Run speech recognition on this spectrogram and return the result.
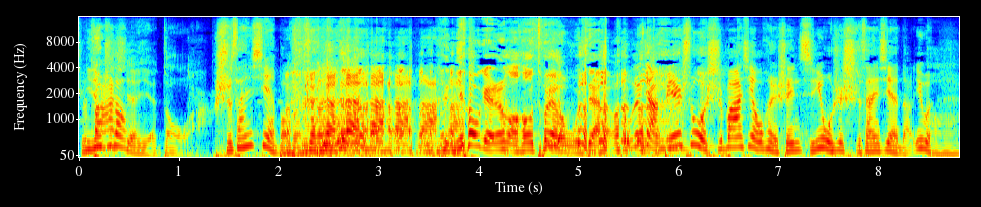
你就知道线也逗啊，十三线，宝贝。你又给人往后退了五线，我跟你讲，别人说我十八线，我很生气，因为我是十三线的，因为哦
